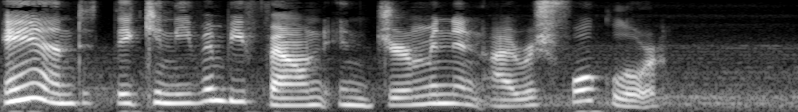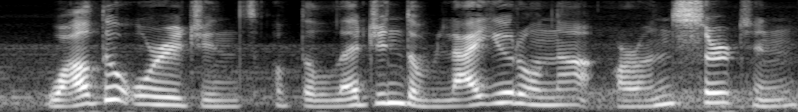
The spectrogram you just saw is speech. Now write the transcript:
and they can even be found in German and Irish folklore. While the origins of the legend of La Llorona are uncertain,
